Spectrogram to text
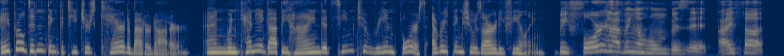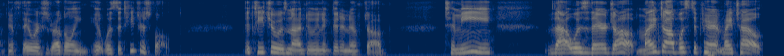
April didn't think the teachers cared about her daughter. And when Kenya got behind, it seemed to reinforce everything she was already feeling. Before having a home visit, I thought if they were struggling, it was the teacher's fault. The teacher was not doing a good enough job. To me, that was their job. My job was to parent my child.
